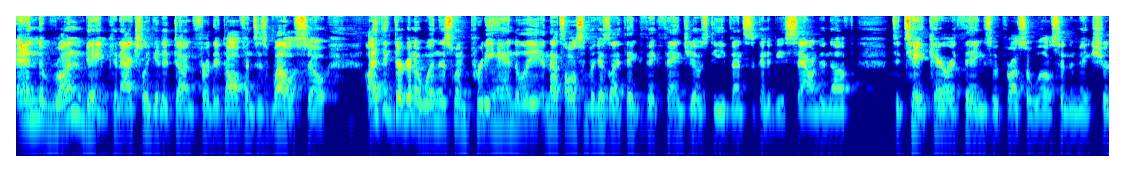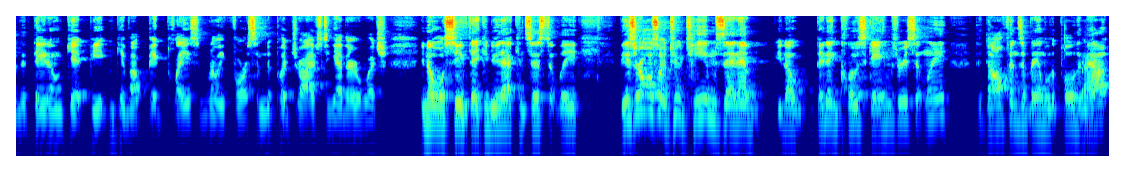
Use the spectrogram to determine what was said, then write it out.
And the run game can actually get it done for the Dolphins as well. So I think they're going to win this one pretty handily, and that's also because I think Vic Fangio's defense is going to be sound enough to take care of things with Russell Wilson and make sure that they don't get beat and give up big plays and really force him to put drives together. Which you know we'll see if they can do that consistently. These are also two teams that have you know been in close games recently. The Dolphins have been able to pull them right. out,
